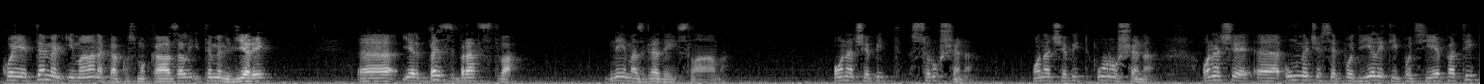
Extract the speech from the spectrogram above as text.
koje je temelj imana, kako smo kazali, i temelj vjere, jer bez bratstva nema zgrade islama. Ona će biti srušena. Ona će biti urušena. Ona će, uh, ume će se podijeliti i pocijepati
